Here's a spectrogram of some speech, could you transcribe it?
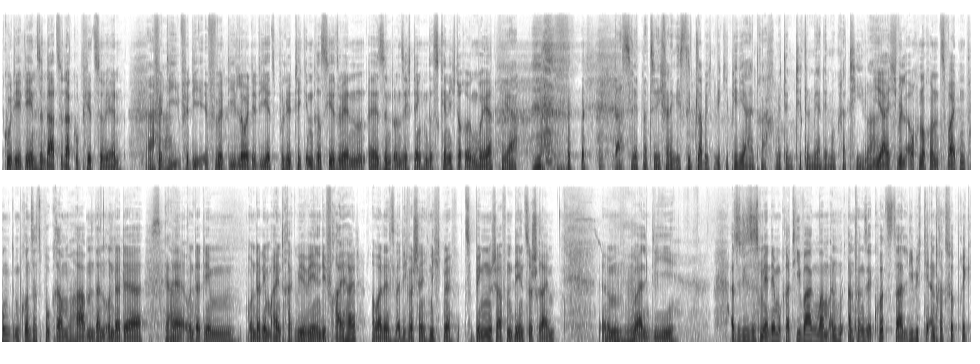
gute Ideen sind dazu, da kopiert zu werden. Aha. Für die, für, die, für die Leute, die jetzt Politik interessiert werden, äh, sind und sich denken, das kenne ich doch irgendwoher. Ja. das wird natürlich verlinkt. Es gibt, glaube ich, einen Wikipedia-Eintrag mit dem Titel Mehr Demokratie wagen. Ja, ich will auch noch einen zweiten Punkt im Grundsatzprogramm haben, dann unter der äh, unter dem unter dem Eintrag Wir wählen die Freiheit. Aber Mhm. das werde ich wahrscheinlich nicht mehr zu Bingen schaffen, den zu schreiben, ähm, Mhm. weil die also dieses Mehr Demokratiewagen war am An- Anfang sehr kurz. Da liebe ich die Antragsfabrik.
